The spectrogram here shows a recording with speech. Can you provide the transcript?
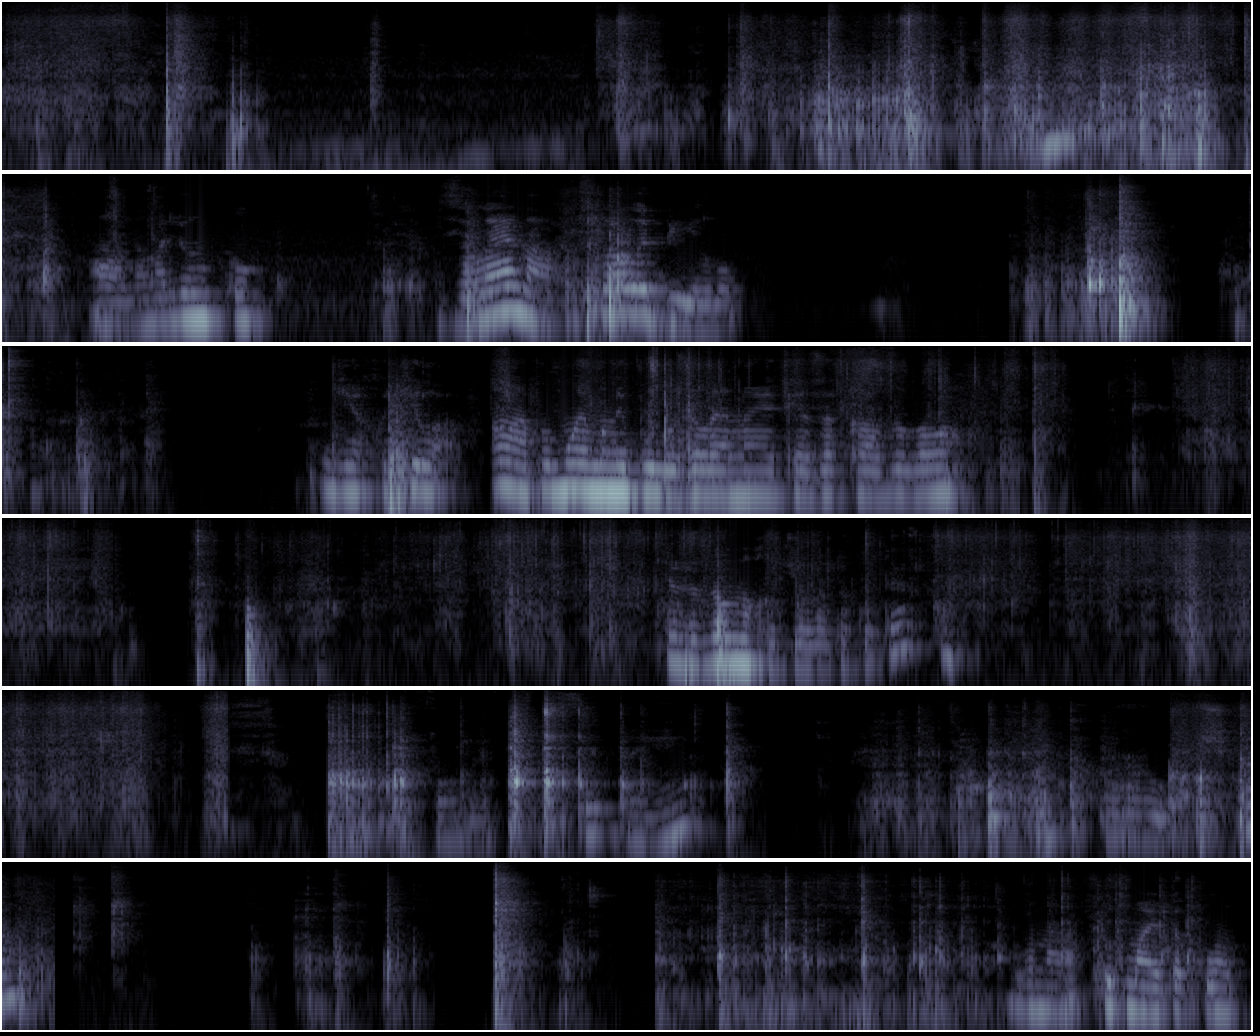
О, на малюнку зелена, а прислали білу. Я хотіла. А, по-моєму, не було зеленої, яке я заказувала. Я вже давно хотіла таку. Засовується Сюди. Вона тут має таку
